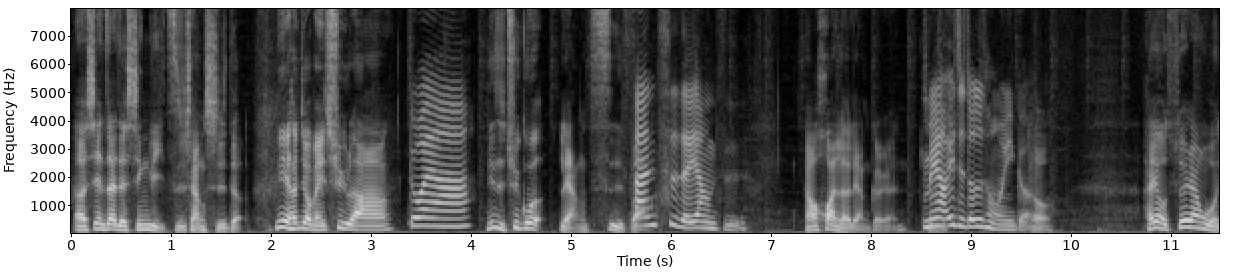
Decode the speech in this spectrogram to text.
呃，现在的心理咨商师的，你也很久没去啦、啊。对啊，你只去过两次吧？三次的样子。然后换了两个人是是？没有，一直都是同一个。哦，还有，虽然我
